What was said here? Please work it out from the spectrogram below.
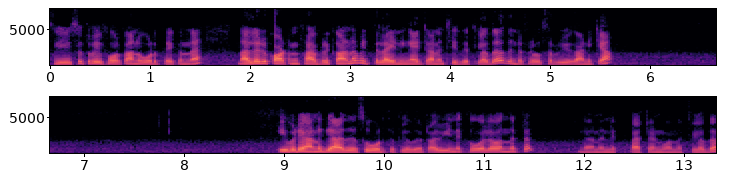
സ്ലീവ്സ് ത്രീ ഫോർത്ത് ആണ് കൊടുത്തേക്കുന്നത് നല്ലൊരു കോട്ടൺ ഫാബ്രിക് ആണ് വിത്ത് ലൈനിങ് ആയിട്ടാണ് ചെയ്തിട്ടുള്ളത്. അതിന്റെ ക്ലോസ് റിവ്യൂ കാണിക്കാം. ഇവിടെയാണ് ഗ്യാദേഴ്സ് കൊടുത്തിട്ടുള്ളത് കേട്ടോ വീനക്ക് പോലെ വന്നിട്ട് ഇതാണ് നെക്ക് പാറ്റേൺ വന്നിട്ടുള്ളത്.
